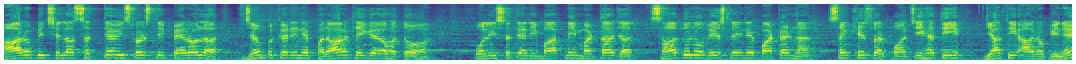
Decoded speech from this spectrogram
આરોપી છેલ્લા સત્યાવીસ વર્ષથી પેરોલ જમ્પ કરીને ફરાર થઈ ગયો હતો. પોલીસે તેની બાતમી મળતા જ સાધુનો વેશ લઈને પાટણના શંખેશ્વર પહોંચી હતી, જ્યાંથી આરોપીને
